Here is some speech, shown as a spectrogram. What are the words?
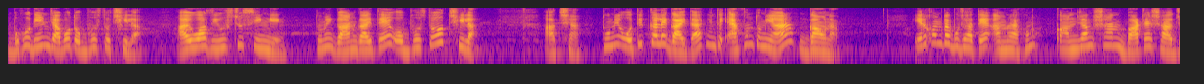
বহুদিন যাবৎ অভ্যস্ত ছিলা। I was use to singing তুমি গান গাইতে অভ্যস্ত ছিলা। আচ্ছা তুমি অতীতকালে গাইতা, কিন্তু এখন তুমি আর গাও না। এরকমটা বোঝাতে আমরা এখন কনজাংশন বাটের সাহায্য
